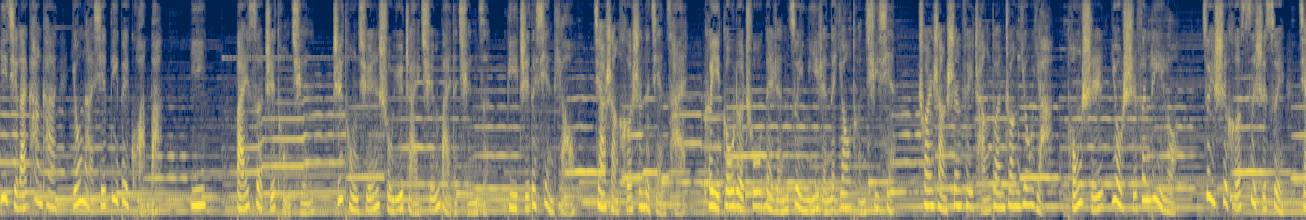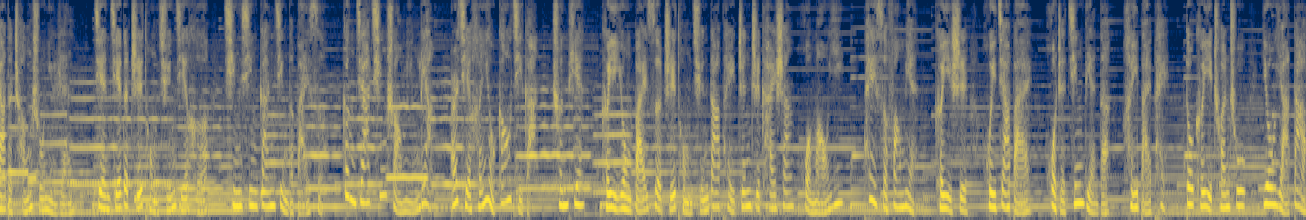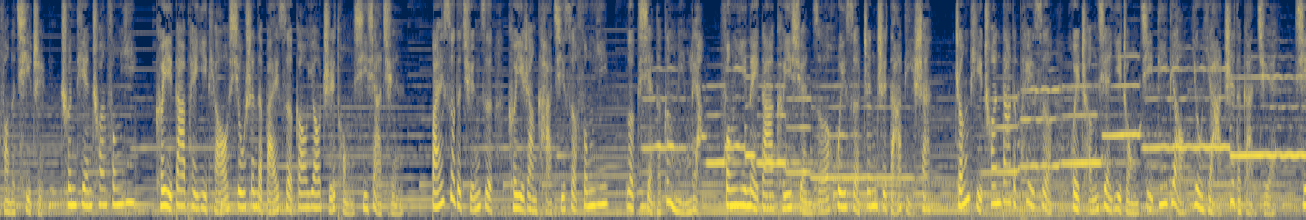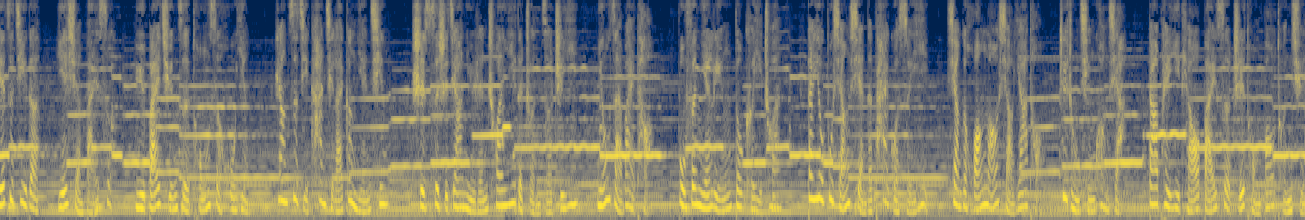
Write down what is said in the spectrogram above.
一起来看看有哪些必备款吧。一、白色直筒裙。直筒裙属于窄裙摆的裙子，笔直的线条加上合身的剪裁，可以勾勒出那人最迷人的腰臀曲线。穿上身非常端庄优雅，同时又十分利落，最适合四十岁加的成熟女人。简洁的直筒裙结合清新干净的白色。更加清爽明亮，而且很有高级感。春天可以用白色直筒裙搭配针织开衫或毛衣。配色方面可以是灰加白，或者经典的黑白配，都可以穿出优雅大方的气质。春天穿风衣可以搭配一条修身的白色高腰直筒膝下裙。白色的裙子可以让卡其色风衣 look 显得更明亮。风衣内搭可以选择灰色针织打底衫。整体穿搭的配色会呈现一种既低调又雅致的感觉。鞋子记得也选白色，与白裙子同色呼应，让自己看起来更年轻，是四十加女人穿衣的准则之一。牛仔外套不分年龄都可以穿，但又不想显得太过随意，像个黄毛小丫头。这种情况下，搭配一条白色直筒包臀裙，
